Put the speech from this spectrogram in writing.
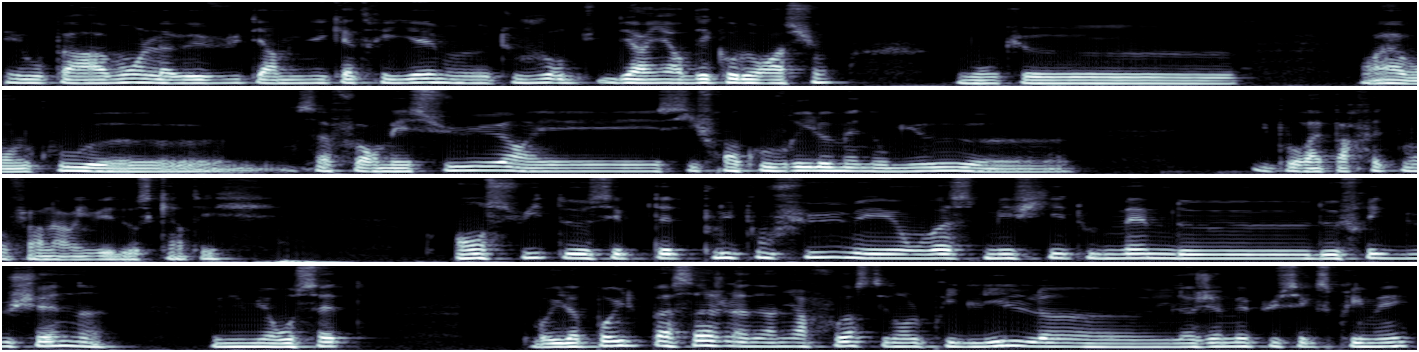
Et auparavant, on l'avait vu terminer quatrième, euh, toujours derrière décoloration. Donc, euh, ouais, avant le coup, euh, sa forme est sûre. Et si Franck Ouvry le mène au mieux, il pourrait parfaitement faire l'arrivée de ce quintet. Ensuite, c'est peut-être plus touffu, mais on va se méfier tout de même de, de Frick Duchesne, le numéro 7. Bon, il n'a pas eu le passage la dernière fois, c'était dans le prix de Lille, il n'a jamais pu s'exprimer.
